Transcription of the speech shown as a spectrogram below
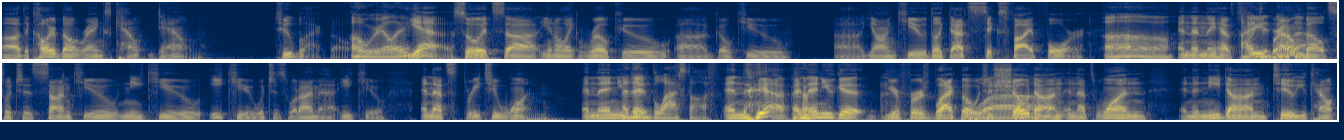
uh, the colored belt ranks count down to black belt. Oh, really? Yeah, so it's uh, you know like Roku, uh, Goku, uh, Yonkyu, like that's six five four, Oh, and then they have three brown belts, which is Sankyu, Nikyu, Ikkyu, which is what I'm at, Ikkyu, and that's three two one, and then you and get then blast off. and yeah, and then you get your first black belt, which is Wow. Shodan, and that's one, and then Nidan two, you count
